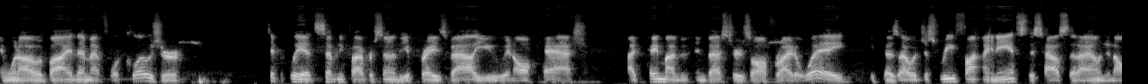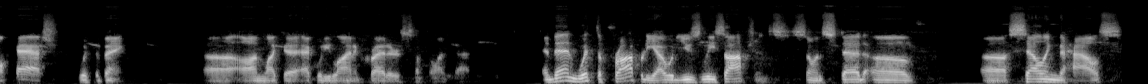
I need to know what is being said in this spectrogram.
And when I would buy them at foreclosure, typically at 75% of the appraised value in all cash, I'd pay my investors off right away, because I would just refinance this house that I owned in all cash with the bank uh, on like an equity line of credit or something like that. And then with the property, I would use lease options. So instead of uh, selling the house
